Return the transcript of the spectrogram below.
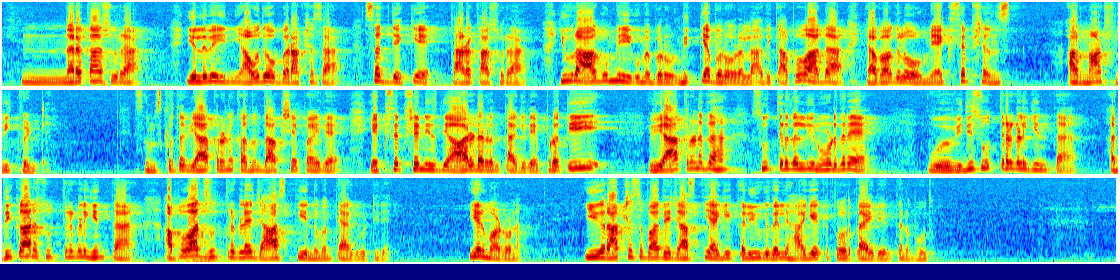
ನರಕಾಸುರ ಇಲ್ಲವೇ ಇನ್ಯಾವುದೇ ಒಬ್ಬ ರಾಕ್ಷಸ ಸದ್ಯಕ್ಕೆ ತಾರಕಾಸುರ, ಇವರು ಆಗೊಮ್ಮೆ ಈಗೊಮ್ಮೆ ಬರೋರು ನಿತ್ಯ ಬರೋರಲ್ಲ. ಅದಕ್ಕೆ ಅಪವಾದ ಯಾವಾಗಲೂ ಒಮ್ಮೆ exceptions are not frequent Sanskrit ವ್ಯಾಕರಣಕ್ಕೆ ಅದೊಂದು ಆಕ್ಷೇಪ ಇದೆ. ಎಕ್ಸೆಪ್ಷನ್ ಇಸ್ ದಿ ಆರ್ಡರ್ ಅಂತಾಗಿದೆ. ಪ್ರತಿ ವ್ಯಾಕರಣದ ಸೂತ್ರದಲ್ಲಿ ನೋಡಿದ್ರೆ ವಿಧಿಸೂತ್ರಗಳಿಗಿಂತ ಅಧಿಕಾರ ಸೂತ್ರಗಳಿಗಿಂತ ಅಪವಾದ ಸೂತ್ರಗಳೇ ಜಾಸ್ತಿ ಎನ್ನುವಂತೆ ಆಗಿಬಿಟ್ಟಿದೆ. ಏನು ಮಾಡೋಣ? ಈಗ ರಾಕ್ಷಸ ಬಾಧೆ ಜಾಸ್ತಿಯಾಗಿ ಕಲಿಯುಗದಲ್ಲಿ ಹಾಗೆ ತೋರ್ತಾ ಇದೆ ಅಂತ ಅನ್ಬೋದು.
